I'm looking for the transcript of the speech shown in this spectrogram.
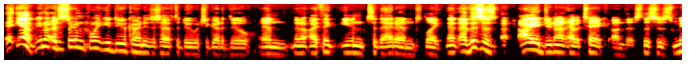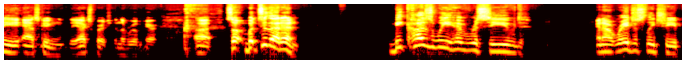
Uh, Yeah, you know, at a certain point, you do kind of just have to do what you got to do, and you know, I think even to that end, like this is, I do not have a take on this. This is me asking the expert in the room here. Uh, so, but to that end, because we have received an outrageously cheap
